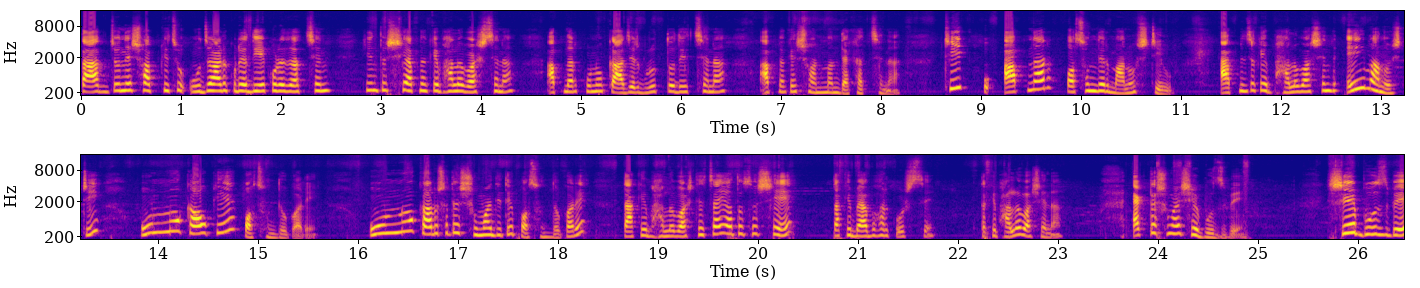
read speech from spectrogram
তার জন্য সব কিছু উজাড় করে দিয়ে করে যাচ্ছেন, কিন্তু সে আপনাকে ভালোবাসছে না, আপনার কোনো কাজের গুরুত্ব দিচ্ছে না, আপনাকে সম্মান দেখাচ্ছে না। ঠিক আপনার পছন্দের মানুষটিও। আপনি যাকে ভালোবাসেন, এই মানুষটি অন্য কাউকে পছন্দ করে। অন্য কারোর সাথে সময় দিতে পছন্দ করে। তাকে ভালোবাসতে চায়, অথচ সে তাকে ব্যবহার করছে। তাকে ভালোবাসে না। একটা সময় সে বুঝবে। সে বুঝবে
